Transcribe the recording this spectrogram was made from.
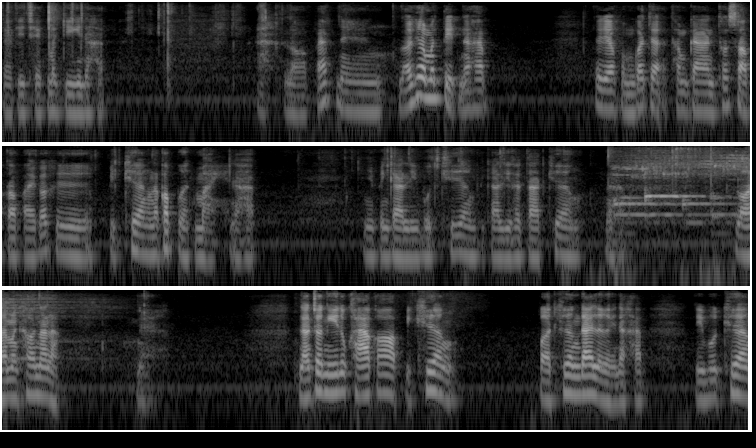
จากที่เช็คเมื่อกี้นะครับอะรอแป๊บหนึ่งรอให้เครื่องมันติดนะครับ เดี๋ยวผมก็จะทำการทดสอบต่อไปก็คือปิดเครื่องแล้วก็เปิดใหม่นะครับ นี่เป็นการรีบูตเครื่องเป็นการรีสตาร์ทเครื่องนะครับรอให้มันเข้าหน้าหลักเนี่ยหลังจากนี้ลูกค้าก็ปิดเครื่องเปิดเครื่องได้เลยนะครับรีบูตเครื่อง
